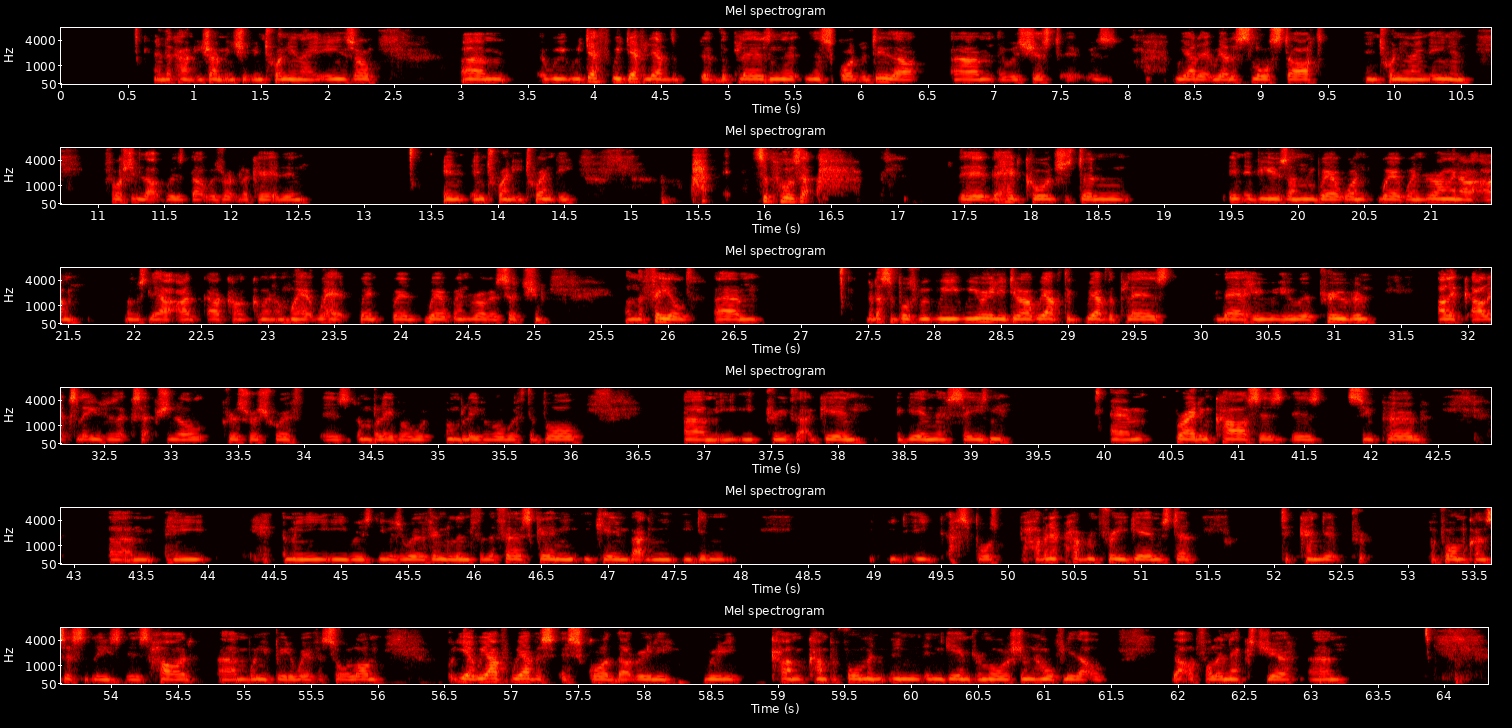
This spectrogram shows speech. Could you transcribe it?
in the county championship in 2019. So um, we, we, def- we definitely have the, the players in the, in the, squad to do that. Um, it was just it was we had a, we had a slow start in 2019, and fortunately that was that was replicated in in, in 2020. I suppose the the head coach has done interviews on where it went where it went wrong, and I, am obviously I, I can't comment on where where where where it went wrong as such on the field. Um, but I suppose we, we, we really do have, we have the we have the players there who who were proven. Alex, Alex was exceptional. Chris Rushworth is unbelievable, unbelievable with the ball. Um, he, he, proved that again, again this season. Um, Brydon Carse is, is superb. Um, he, I mean, he, he, was he was away with England for the first game. He, he came back and he, he didn't. I suppose having having three games to to kind of pr- perform consistently is, is hard um, when you've been away for so long. But yeah, we have we have a, a squad that really really can can perform in, in, game promotion. Hopefully that'll that'll follow next year. Um,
